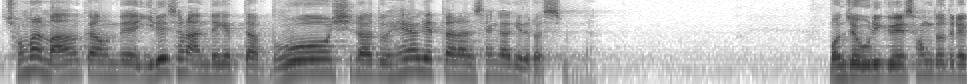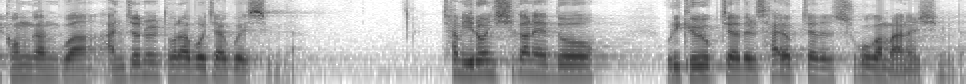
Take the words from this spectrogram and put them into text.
정말 마음 가운데 이래서는 안 되겠다. 무엇이라도 해야겠다는 생각이 들었습니다. 먼저 우리 교회 성도들의 건강과 안전을 돌아보자고 했습니다. 참 이런 시간에도 우리 교육자들, 사역자들 수고가 많으십니다.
